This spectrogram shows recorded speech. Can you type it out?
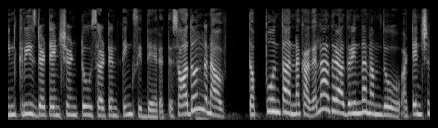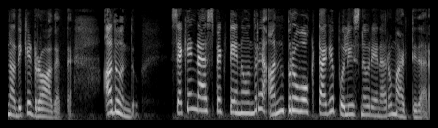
increased attention to certain things ಇದ್ದೇ ಇರುತ್ತೆ. ಸೊ ಅದೊಂದು ನಾವು ತಪ್ಪು ಅಂತ ಅನ್ನಕ್ಕಾಗಲ್ಲ ಆದ್ರೆ ಅದರಿಂದ ನಮ್ದು ಅಟೆನ್ಷನ್ ಅದಕ್ಕೆ ಡ್ರಾ ಆಗತ್ತೆ. ಅದೊಂದು. ಸೆಕೆಂಡ್ ಆಸ್ಪೆಕ್ಟ್ ಏನು ಅಂದ್ರೆ ಅನ್ಪ್ರೊವೋಕ್ಟ್ ಆಗಿ ಪೊಲೀಸ್ನವ್ರು ಏನಾದ್ರು ಮಾಡ್ತಿದಾರ.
